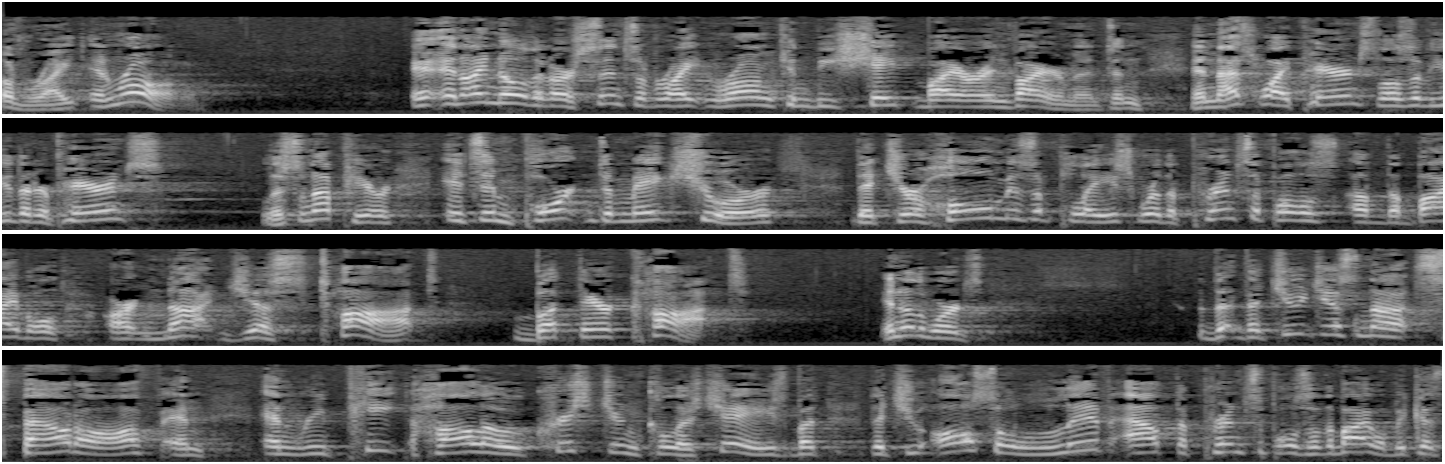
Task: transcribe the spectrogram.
of right and wrong. And I know that our sense of right and wrong can be shaped by our environment. And, and that's why parents, those of you that are parents, listen up here. It's important to make sure that your home is a place where the principles of the Bible are not just taught, but they're caught. In other words, That, that you just not spout off and, and repeat hollow Christian cliches, but that you also live out the principles of the Bible because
